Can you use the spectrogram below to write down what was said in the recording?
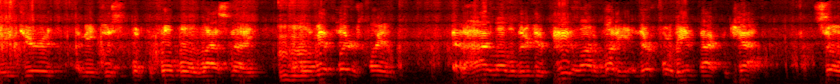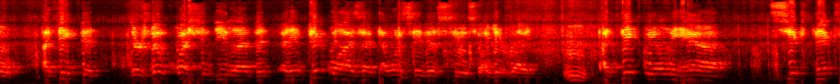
Maybe Jared, I mean, just went the Pro Bowl last night. Mm-hmm. We have players playing at a high level that are getting paid a lot of money, and therefore they impact the cap. So I think that there's no question, D-Led, that and pick-wise, I, I want to say this too, so I get it right. Mm. I think we only have six picks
